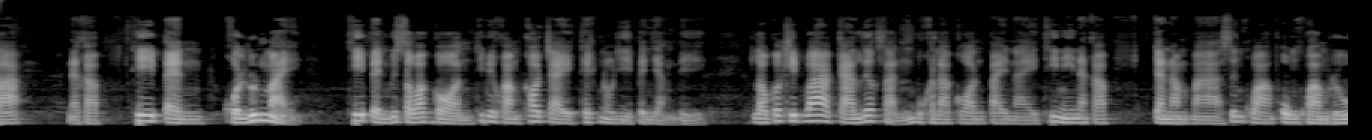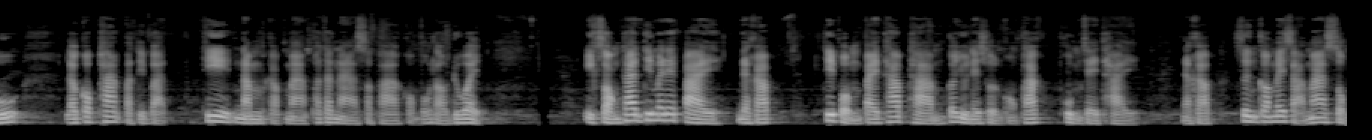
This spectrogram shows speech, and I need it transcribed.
ระนะครับที่เป็นคนรุ่นใหม่ ที่เป็นวิศวกรที่มีความเข้าใจเทคโนโลยีเป็นอย่างดี เราก็คิดว่าการเลือกสรรบุคลากรไปในที่นี้นะครับ จะนำมาซึ่งความองค์ความรู้ แล้วก็ภาคปฏิบัติที่นำกลับมาพัฒนาสภาของพวกเราด้วย อีกสองท่านที่ไม่ได้ไปนะครับ ที่ผมไปทาบทามก็อยู่ในส่วนของพรรคภูมิใจไทยนะครับ ซึ่งก็ไม่สามารถส่ง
